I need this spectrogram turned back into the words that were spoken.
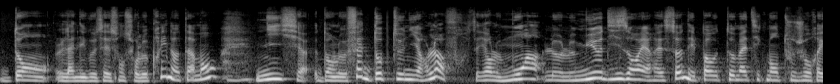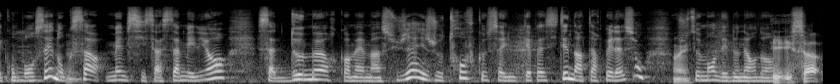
dans la négociation sur le prix notamment, mhm. ni dans le fait d'obtenir l'offre. C'est-à-dire le, moins, le, mieux disant RSE n'est pas automatiquement toujours récompensé. Mhm. Donc ça, même si ça s'améliore, ça demeure quand même un sujet et je trouve que ça a une capacité d'interpellation justement des donneurs d'ordre. Et, ça,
